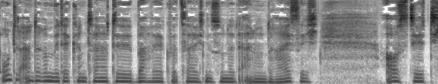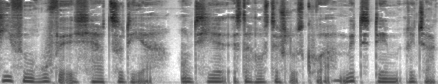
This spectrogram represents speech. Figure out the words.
Unter anderem mit der Kantate Bachwerkverzeichnis 131. Aus der Tiefen rufe ich Herr zu dir. Und hier ist daraus der Schlusschor mit dem Richard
